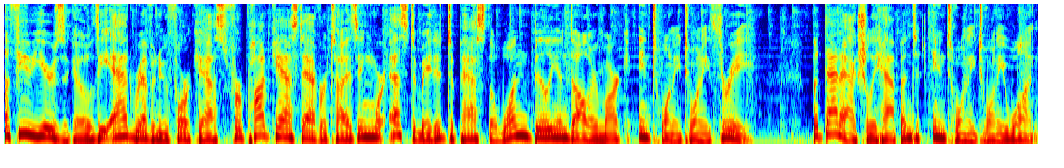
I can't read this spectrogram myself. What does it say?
A few years ago, the ad revenue forecasts for podcast advertising were estimated to pass the $1 billion mark in 2023. But that actually happened in 2021.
